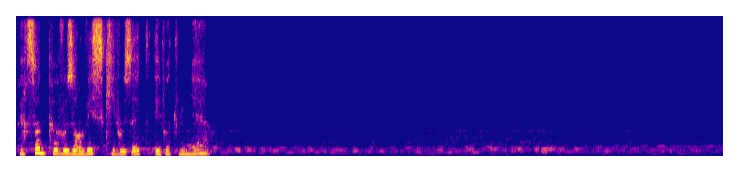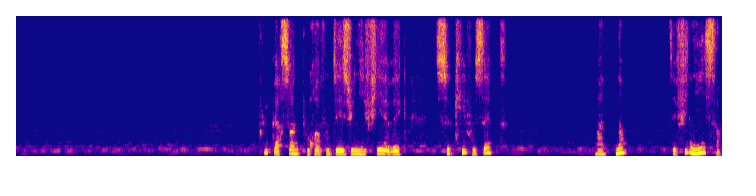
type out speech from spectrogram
personne ne peut vous enlever ce qui vous êtes et votre lumière. Personne pourra vous désunifier avec ce qui vous êtes. Maintenant, c'est fini ça.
